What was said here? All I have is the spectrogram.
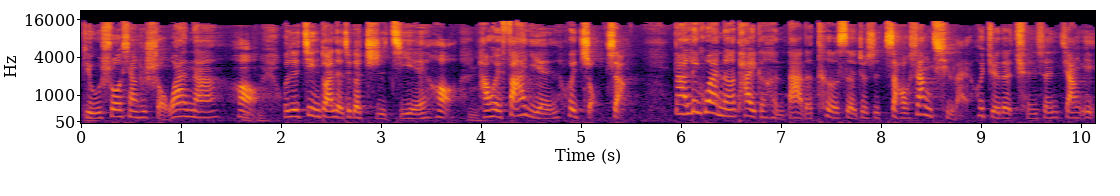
比如说像是手腕呐，哈，或者近端的这个指节哈，它会发炎会肿胀。那另外呢，它一个很大的特色就是早上起来会觉得全身僵硬，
